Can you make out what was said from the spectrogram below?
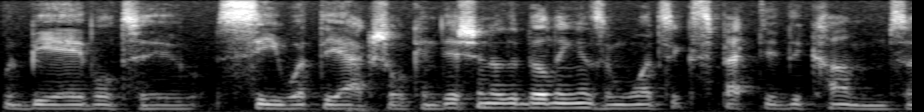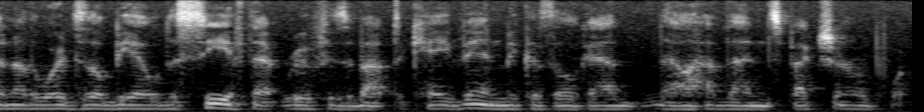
would be able to see what the actual condition of the building is and what's expected to come. So in other words, they'll be able to see if that roof is about to cave in because they'll have, they'll have that inspection report.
